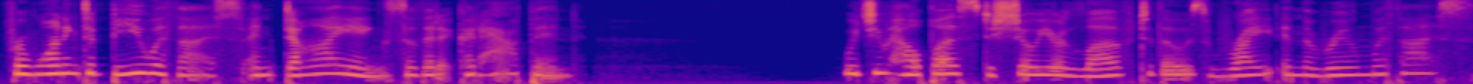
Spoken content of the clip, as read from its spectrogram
for wanting to be with us and dying so that it could happen. Would you help us to show your love to those right in the room with us?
